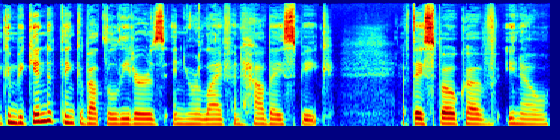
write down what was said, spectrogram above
you can begin to think about the leaders in your life and how they speak. If they spoke of, you know,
